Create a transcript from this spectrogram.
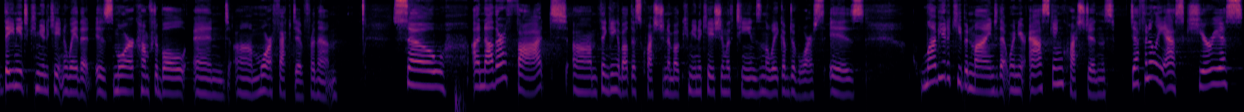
they need to communicate in a way that is more comfortable and um, more effective for them. So, another thought, um, thinking about this question about communication with teens in the wake of divorce, is love you to keep in mind that when you're asking questions, definitely ask curious,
